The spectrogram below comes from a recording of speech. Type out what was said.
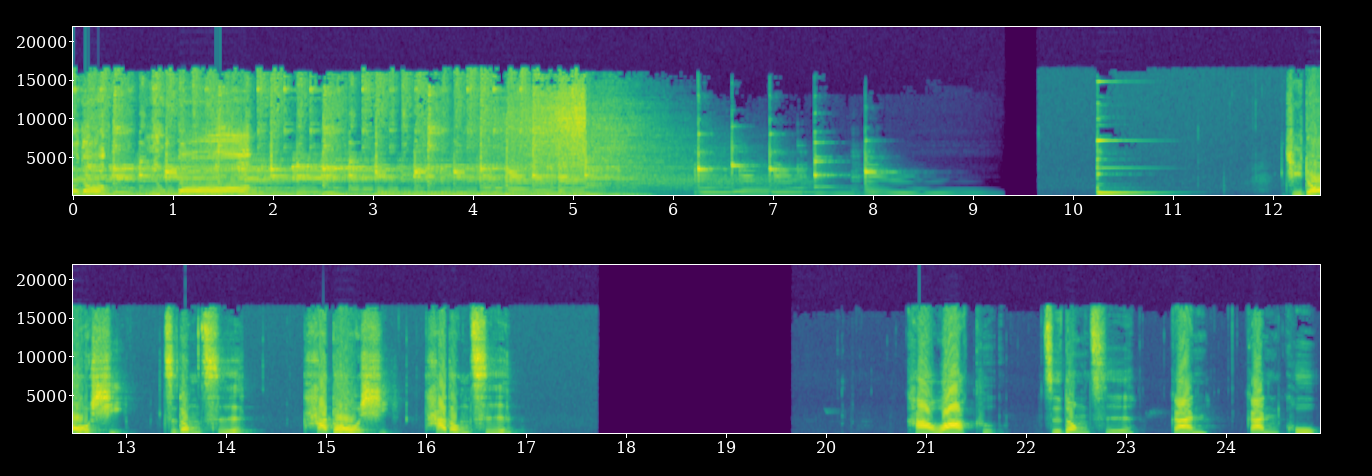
行動日本語自動詞自動詞他動詞他動詞乾く自動詞干干枯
